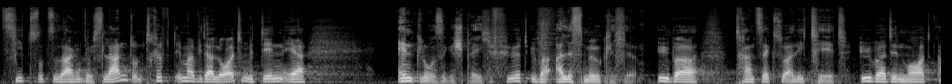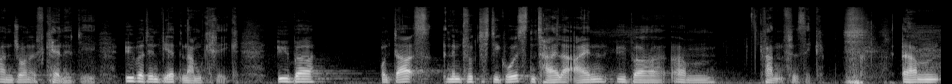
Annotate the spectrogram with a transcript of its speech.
zieht sozusagen durchs Land und trifft immer wieder Leute, mit denen er endlose Gespräche führt über alles Mögliche, über Transsexualität, über den Mord an John F. Kennedy, über den Vietnamkrieg, über, und das nimmt wirklich die größten Teile ein, über ähm, Quantenphysik. Ähm,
